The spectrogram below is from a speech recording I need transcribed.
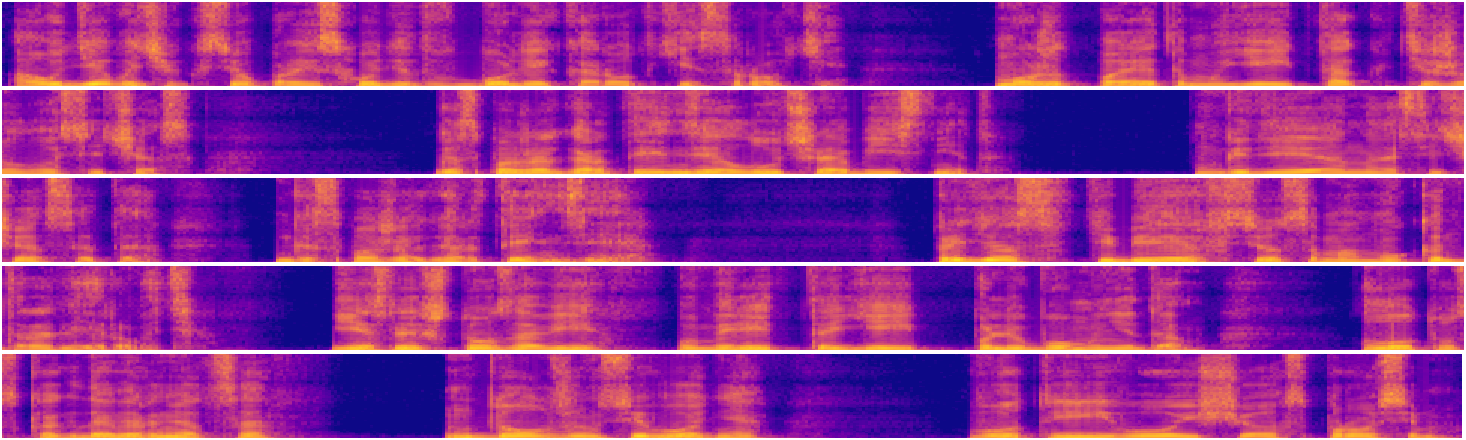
а у девочек все происходит в более короткие сроки. Может, поэтому ей так тяжело сейчас. Госпожа Гортензия лучше объяснит». «Где она сейчас, эта госпожа Гортензия?» «Придется тебе все самому контролировать». Если что, зови. Умереть-то ей по-любому не дам. Лотус когда вернется? Должен сегодня. Вот и его еще спросим.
